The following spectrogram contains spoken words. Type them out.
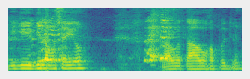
gigigil ako sa'yo. Tawa-tawa ka pa dyan.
